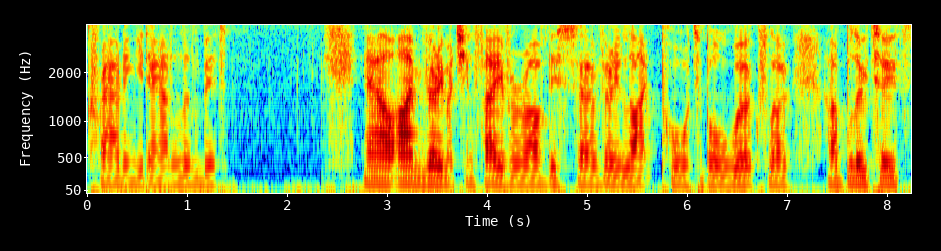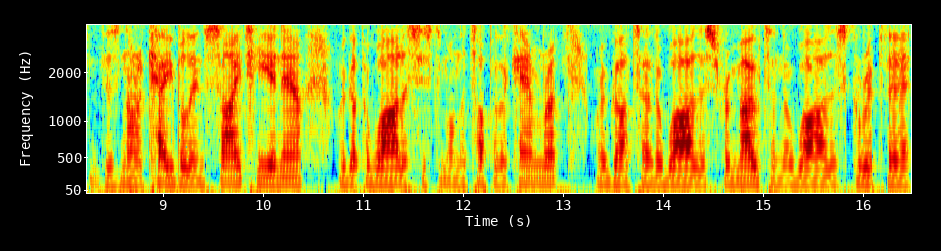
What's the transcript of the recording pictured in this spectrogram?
crowding it out a little bit. Now I'm very much in favor of this uh, very light portable workflow. Uh, Bluetooth, there's not a cable in sight here now. We've got the wireless system on the top of the camera. We've got uh, the wireless remote and the wireless grip there.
